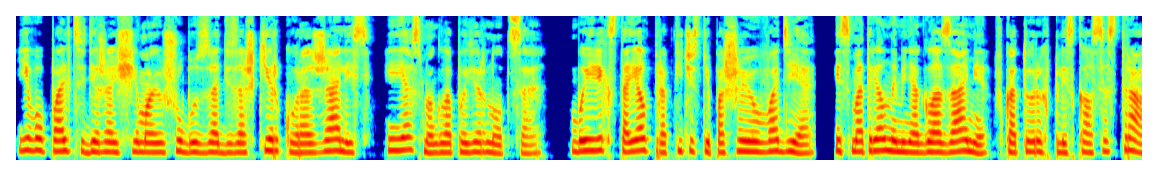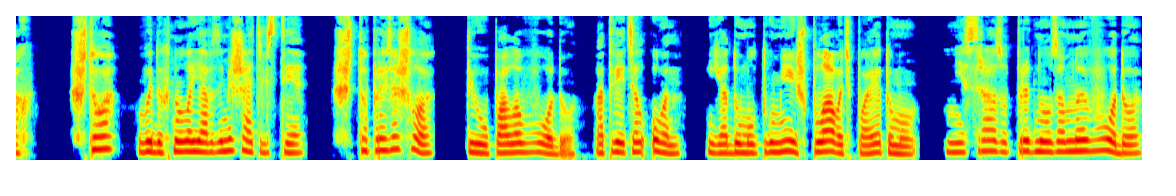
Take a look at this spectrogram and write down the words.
Его пальцы, держащие мою шубу сзади за шкирку, разжались, и я смогла повернуться. Боевик стоял практически по шею в воде и смотрел на меня глазами, в которых плескался страх. «Что?» — выдохнула я в замешательстве. «Что произошло?» «Ты упала в воду», — ответил он. «Я думал, ты умеешь плавать, поэтому...» Не сразу прыгнул за мной в воду,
